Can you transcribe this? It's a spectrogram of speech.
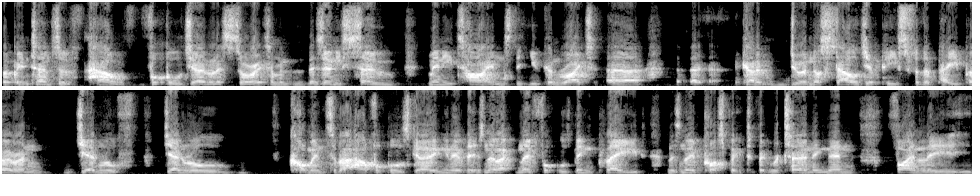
But in terms of how football journalists saw it, I mean, there's only so many times that you can write, uh, a, kind of do a nostalgia piece for the paper and general general comments about how football's going. You know, if there's no no football's being played, there's no prospect of it returning, then finally,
